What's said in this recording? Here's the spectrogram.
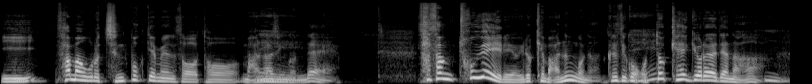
이 음. 사망으로 증폭되면서 더 많아진 네. 건데 사상 초유의 일이에요. 이렇게 많은 거는. 그래서 이거 네. 어떻게 해결해야 되나. 음.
